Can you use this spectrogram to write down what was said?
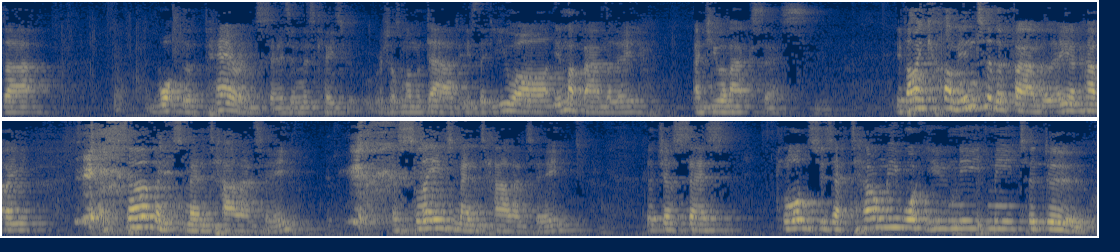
that what the parent says, in this case, Rachel's mum and dad, is that you are in my family and you have access. If I come into the family and have a, a servant's mentality, a slave's mentality, that just says, Claude Suzette, tell me what you need me to do.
